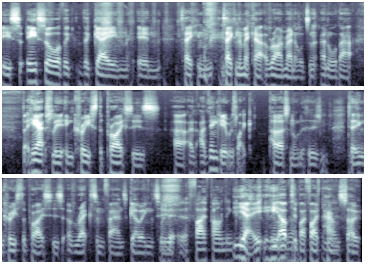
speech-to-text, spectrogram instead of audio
he s- he saw the the gain in taking taking the mick out of Ryan Reynolds and, and all that, but he actually increased the prices. Uh, I, I think it was like personal decision to Yeah. increase the prices of Wrexham fans going to Was it a five pound increase? yeah, he, something he like upped that? it by five Yeah. pounds. So,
